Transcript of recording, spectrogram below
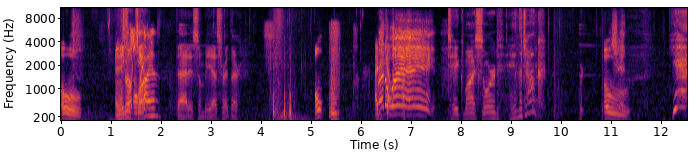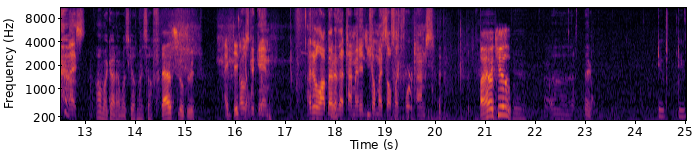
Oh. and he goes Fuck you. flying. That is some BS right there. Oh. I right just got- away! Take my sword in the junk. Oh. Shit. Yeah. Nice. Oh my god, I almost killed myself. That's still do it. I did. That was a kill good game. I did a lot better Yeah. that time. I didn't kill myself like four times. I have a kill. Uh, there. Doop doop.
